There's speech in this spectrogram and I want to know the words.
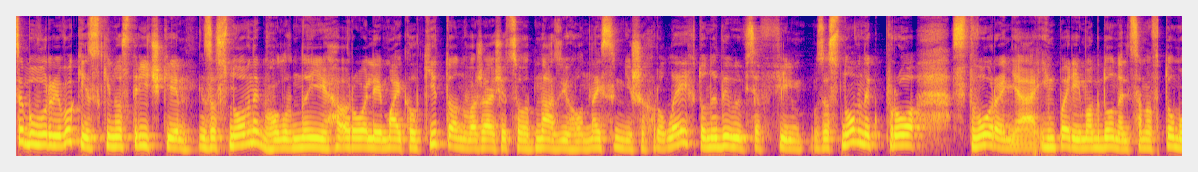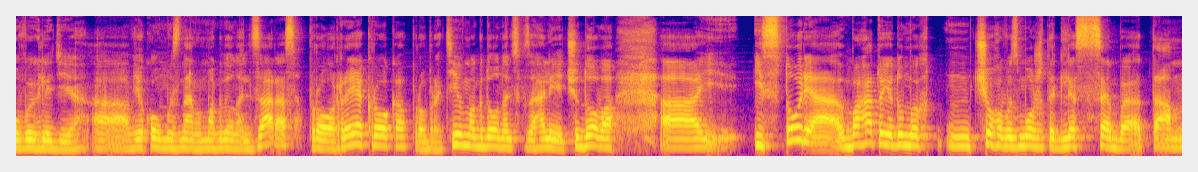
Це був уривок із кінострічки Засновник в головній ролі Майкл Кіттон. Вважаю, що це одна з його найсильніших ролей. Хто не дивився фільм Засновник про створення імперії Макдональд саме в тому вигляді, в якому ми знаємо Макдональд зараз, про Рея Крока, про братів Макдональдс. Взагалі чудова історія. Багато я думаю, чого ви зможете для себе там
